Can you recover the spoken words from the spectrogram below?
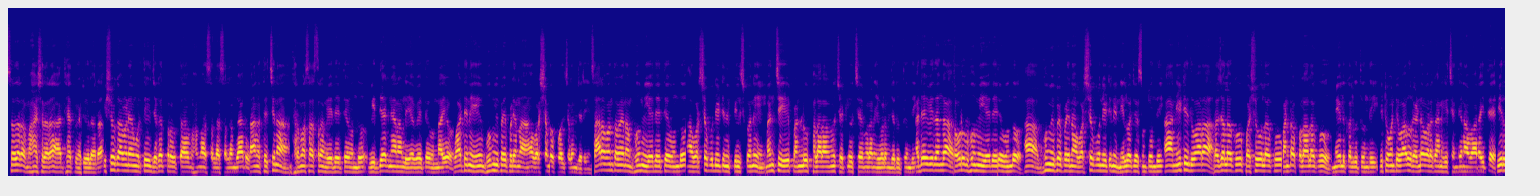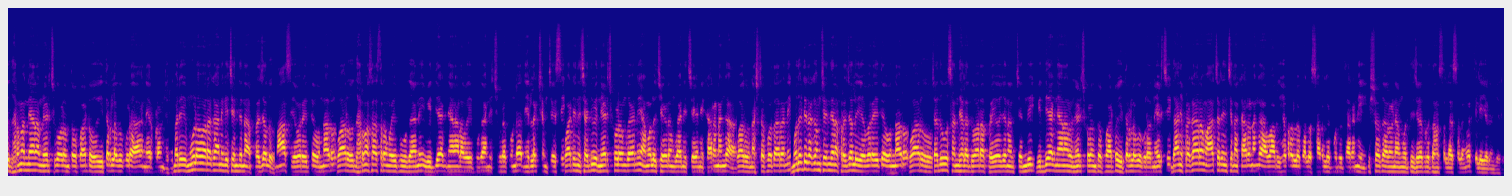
సోదర మహేశ్వర ఆధ్యాత్మిక జీవులరా విశ్వకారుణ్యమూర్తి జగత్ ప్రవక్త మహమ్మద్ సల్లా సల్లం గారు తాను తెచ్చిన ధర్మశాస్త్రం ఏదైతే ఉందో విద్యా జ్ఞానాలు ఏవైతే ఉన్నాయో వాటిని భూమిపై పడిన వర్షంతో పోల్చడం జరిగింది. సారవంతమైన భూమి ఏదైతే ఉందో ఆ వర్షపు నీటిని పీల్చుకొని మంచి పండ్లు ఫలాలను చెట్లు చేమలను ఇవ్వడం జరుగుతుంది. అదే విధంగా చౌడు భూమి ఏదైతే ఉందో ఆ భూమిపై పడిన వర్షపు నీటిని నిల్వ చేసుకుంటుంది ఆ నీటి ద్వారా ప్రజలకు పశువులకు పంట పొలాలకు మేలు కలుగుతుంది. ఇటువంటి వారు రెండవ రకానికి చెందిన వారైతే వీరు ధర్మ జ్ఞానం నేర్చుకోవడంతో పాటు ఇతరులకు కూడా నేర్పడం జరుగుతుంది. మరి మూడవ రకానికి చెందిన ప్రజలు మాస్ ఎవరైతే ఉన్నారో వారు ధర్మశాస్త్రం వైపు గాని విద్యా జ్ఞానాల వైపు గాని చూడకుండా నిర్లక్ష్యం చేసి వాటిని చదివి నేర్చుకోవడం గాని అమలు చేయడం గాని చేయని కారణంగా వారు నష్టపోతారని మొదటి రకం చెందిన ప్రజలు ఎవరైతే ఉన్నారో వారు చదువు సంధ్యల ద్వారా ప్రయోజనం చెంది విద్యా జ్ఞానాలు నేర్చుకోవడంతో పాటు ఇతరులకు కూడా నేర్చి దాని ప్రకారం ఆచరించిన కారణంగా వారు ఇహపరలోకాల్లో సాఫల్యం పొందుతారని విశ్వకారుణ్యమూర్తి జగత్ప్రతం సల్లాహం గారు తెలియజేయడం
